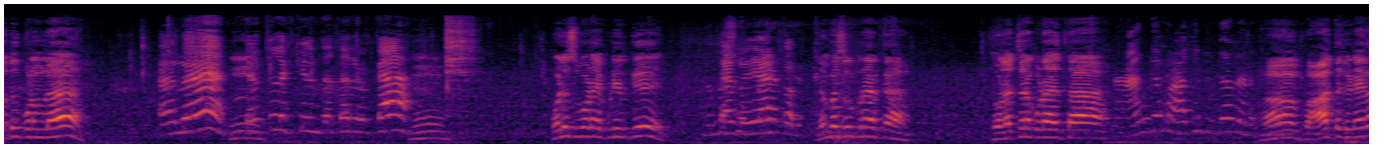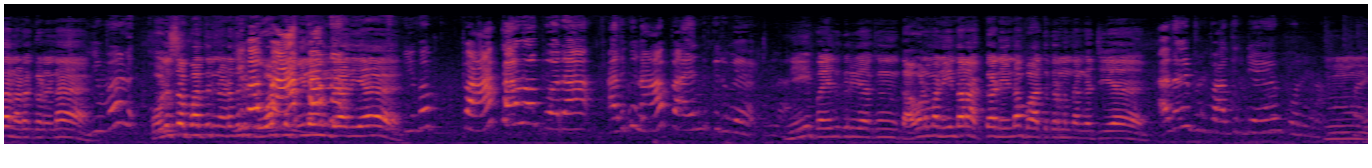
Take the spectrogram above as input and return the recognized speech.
சோத்துக்கு போனோம்ல. கொலுசு போட எப்படி இருக்கு? ரொம்ப சூப்பரா இருக்கா. தொலைச்சிட கூடாதுதா ஆ பாத்துக்கிட்டே தான் நடக்கணும் என்ன? கொலுச பார்த்து நடந்து ரோட்ல கீழே விழுந்துடாதிய நீ பயந்துக்கிறியாக்கு கவனமா நீ தானே அக்கா நீ தான் பாத்துக்கணும் தங்கச்சிய. ம்.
